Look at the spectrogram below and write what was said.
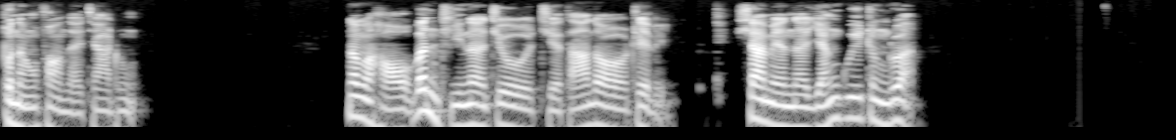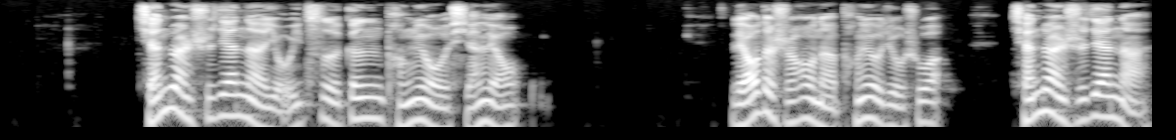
不能放在家中。那么好，问题呢就解答到这里，下面呢言归正传。前段时间呢，有一次跟朋友闲聊，聊的时候呢，朋友就说，前段时间呢。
